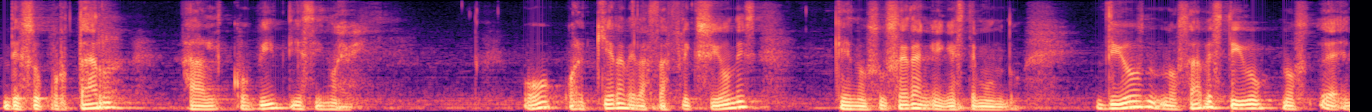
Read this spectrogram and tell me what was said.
de soportar al COVID-19 o cualquiera de las aflicciones que nos sucedan en este mundo. Dios nos ha vestido, nos, eh,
